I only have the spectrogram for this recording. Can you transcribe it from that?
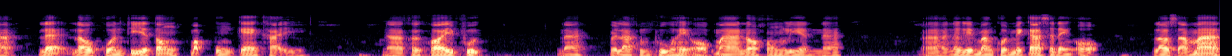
า และเราควรที่จะต้องปรับปรุงแก้ไขนะค่อยๆฝึกนะเวลาคุณครูให้ออกมานอกห้องเรียนนะนักเรียนบางคนไม่กล้าแสดงออก เราสามารถ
